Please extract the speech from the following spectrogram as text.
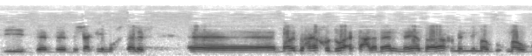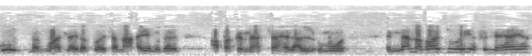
جديد بشكل مختلف. آه، برضه هياخد وقت على بال ما يقدر رغم إن موجو- موجود مجموعة لعيبة كويسة مع أي مدرب أعتقد إنها تسهل عليه الأمور. إنما برضه هي في النهاية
